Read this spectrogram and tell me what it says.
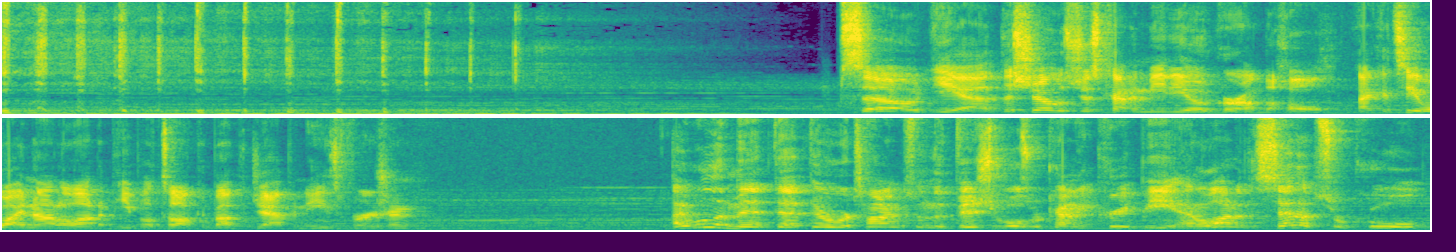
so, yeah, the show is just kind of mediocre on the whole. I can see why not a lot of people talk about the Japanese version. I will admit that there were times when the visuals were kind of creepy and a lot of the setups were cool,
